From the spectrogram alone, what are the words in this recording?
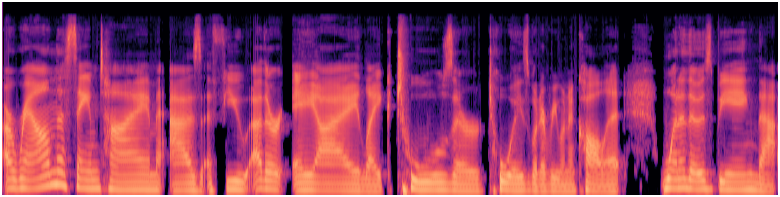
around the same time as a few other AI like tools or toys, whatever you want to call it. One of those being that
